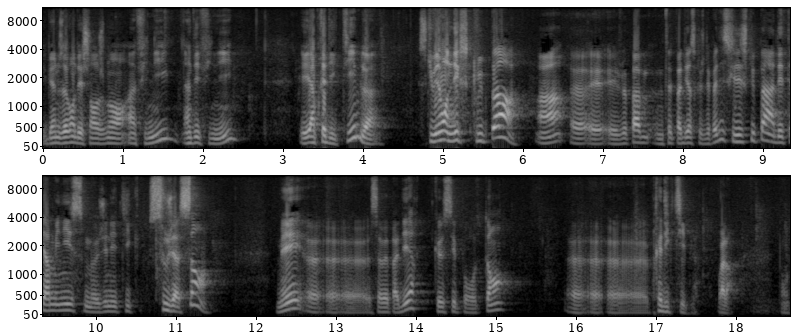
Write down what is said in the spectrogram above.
eh bien, nous avons des changements infinis, indéfinis et imprédictibles, ce qui évidemment n'exclut pas Hein, euh, et, je veux pas, ne faites pas dire ce que je n'ai pas dit, ce qui n'exclut pas un déterminisme génétique sous-jacent, mais euh, euh, ça ne veut pas dire que c'est pour autant prédictible. Voilà. Donc,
